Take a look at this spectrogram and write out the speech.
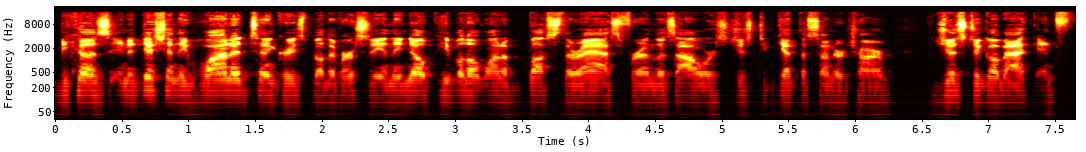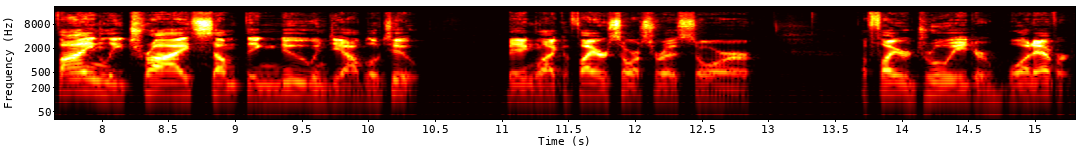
Because in addition, they wanted to increase build diversity, and they know people don't want to bust their ass for endless hours just to get the Sunder Charm, just to go back and finally try something new in Diablo 2. Being like a Fire Sorceress or a Fire Druid or whatever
